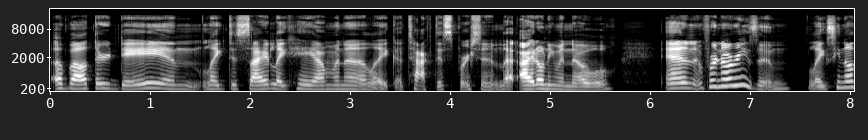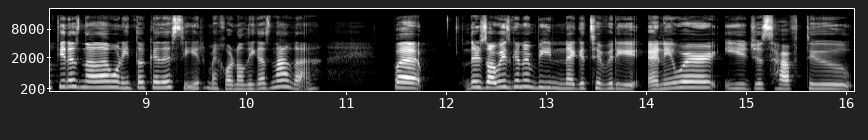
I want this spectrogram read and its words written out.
about their day and like decide like, hey, I'm gonna like attack this person that I don't even know. And for no reason. Like, si no tienes nada bonito que decir, mejor no digas nada. But there's always gonna be negativity anywhere. You just have to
